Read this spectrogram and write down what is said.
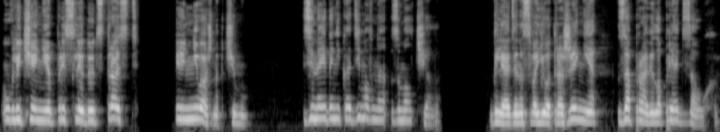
увлечение преследует страсть, и неважно к чему. Зинаида Никодимовна замолчала. Глядя на свое отражение, заправила прядь за ухо.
